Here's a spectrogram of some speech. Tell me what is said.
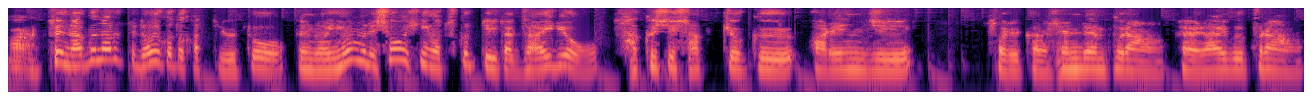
はい。それなくなるってどういうことかっていうと、今まで商品を作っていた材料、作詞、作曲、アレンジ、それから宣伝プラン、ライブプラン、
